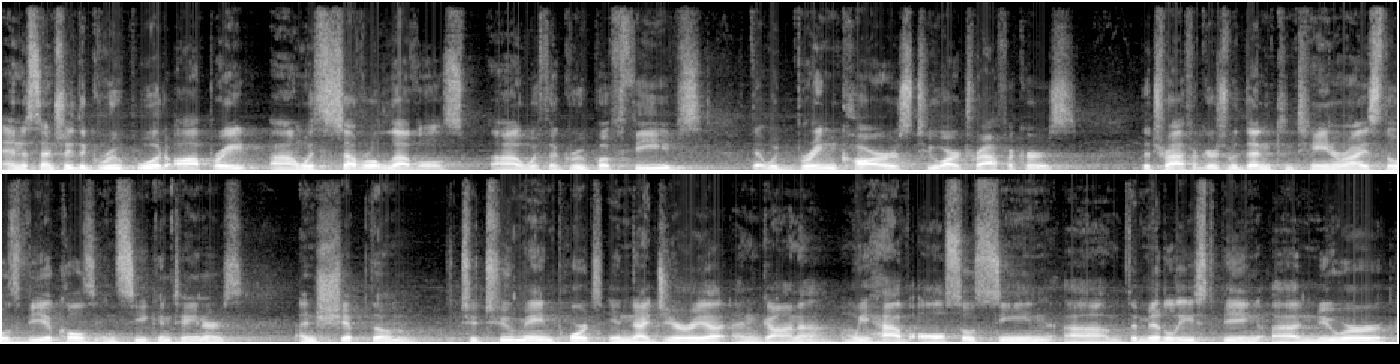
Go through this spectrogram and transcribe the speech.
And essentially, the group would operate uh, with several levels uh, with a group of thieves that would bring cars to our traffickers. The traffickers would then containerize those vehicles in sea containers and ship them to two main ports in Nigeria and Ghana. We have also seen um, the Middle East being a newer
